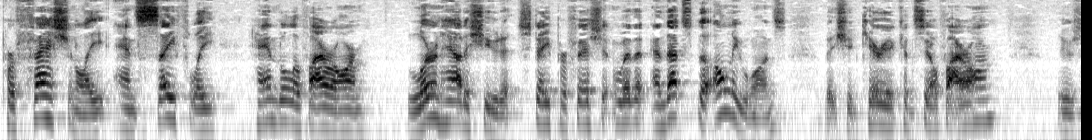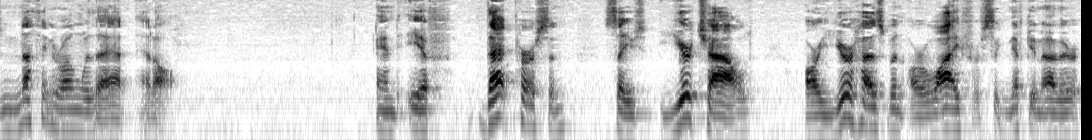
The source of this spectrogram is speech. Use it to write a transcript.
professionally, and safely handle a firearm, learn how to shoot it, stay proficient with it, and that's the only ones that should carry a concealed firearm. There's nothing wrong with that at all. And if that person saves your child or your husband or wife or significant other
